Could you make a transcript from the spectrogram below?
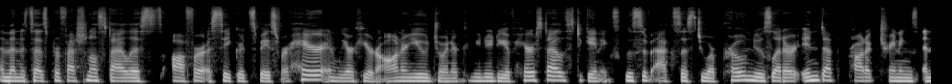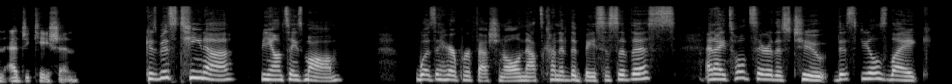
and then it says professional stylists offer a sacred space for hair and we are here to honor you join our community of hairstylists to gain exclusive access to our pro newsletter in-depth product trainings and education because miss tina beyonce's mom was a hair professional and that's kind of the basis of this and i told sarah this too this feels like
